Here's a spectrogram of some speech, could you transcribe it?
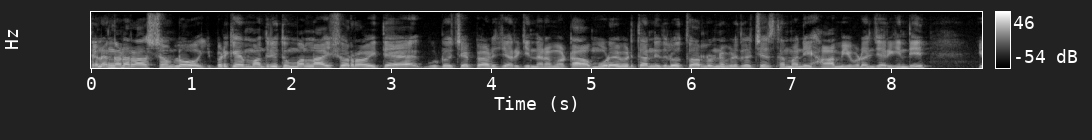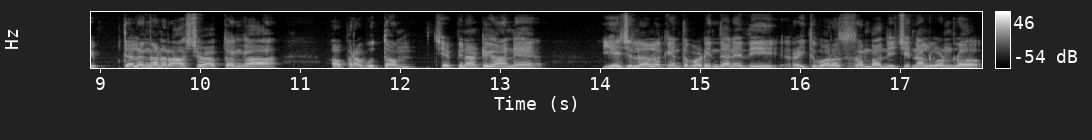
తెలంగాణ రాష్ట్రంలో ఇప్పటికే మంత్రి తుమ్మల నాగేశ్వరరావు అయితే గుడ్డు చెప్పాడు జరిగిందనమాట మూడో విడత నిధులు త్వరలోనే విడుదల చేస్తామని హామీ ఇవ్వడం జరిగింది. ఇప్- తెలంగాణ రాష్ట్ర వ్యాప్తంగా ఆ ప్రభుత్వం చెప్పినట్టుగానే ఏ జిల్లాలకు ఎంత పడింది అనేది రైతు భరోసా సంబంధించి నల్గొండలో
